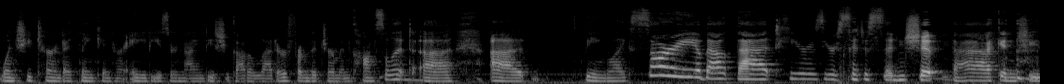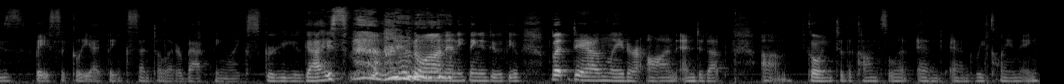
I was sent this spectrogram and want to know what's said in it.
when she turned, I think in her 80s or 90s, she got a letter from the German consulate. Uh, uh, being like, sorry about that. Here's your citizenship back. And she's basically, I think, sent a letter back being like, screw you guys. I don't want anything to do with you. But Dan later on ended up um, going to the consulate and, and reclaiming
